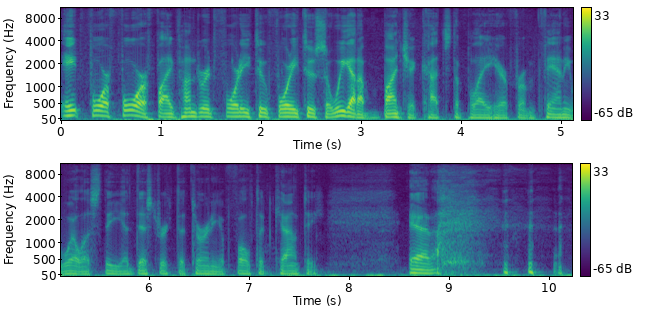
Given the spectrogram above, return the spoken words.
844 500 4242. So we got a bunch of cuts to play here from Fani Willis, the uh, district attorney of Fulton County. And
